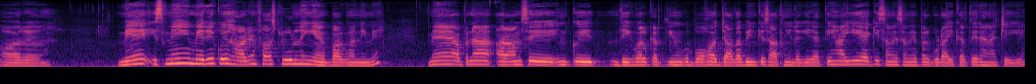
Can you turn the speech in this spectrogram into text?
और मैं, इसमें मेरे कोई हार्ड एंड फास्ट रूल नहीं है बागवानी में। मैं अपना आराम से इनको देखभाल करती हूँ बहुत ज़्यादा भी इनके साथ नहीं लगी रहती। हाँ ये है कि समय समय पर गुड़ाई करते रहना चाहिए।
